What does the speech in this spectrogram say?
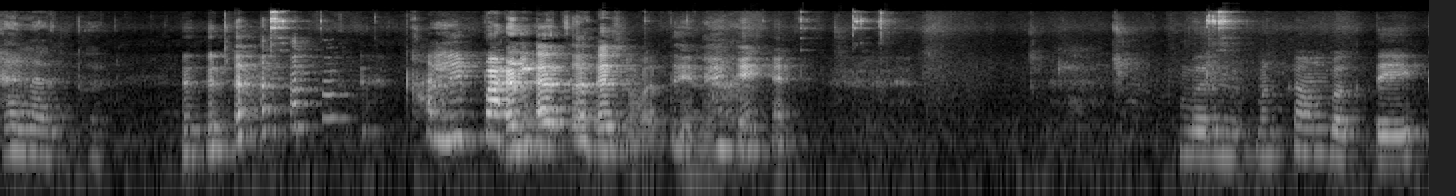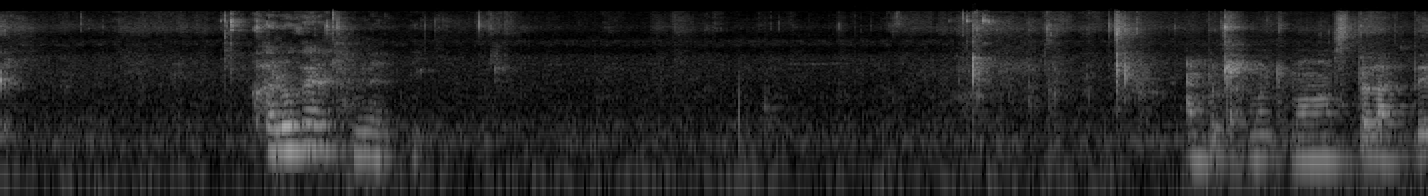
छान लागतं खाली पाडला सरस्वतीने बरं मी पण खाऊन बघते एक. खरोखर छान लागते. आंबट आंबट मस्त लागते.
